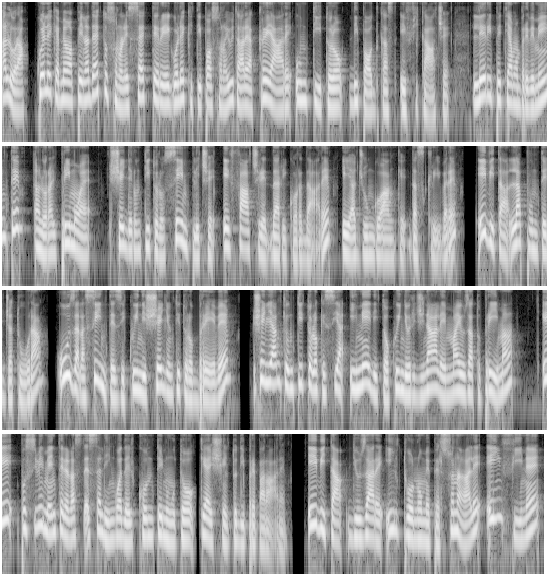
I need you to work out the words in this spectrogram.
Allora, quelle che abbiamo appena detto sono le sette regole che ti possono aiutare a creare un titolo di podcast efficace. Le ripetiamo brevemente. Allora, il primo è scegliere un titolo semplice e facile da ricordare e aggiungo anche da scrivere. Evita la punteggiatura, usa la sintesi, quindi scegli un titolo breve, scegli anche un titolo che sia inedito, quindi originale e mai usato prima e possibilmente nella stessa lingua del contenuto che hai scelto di preparare evita di usare il tuo nome personale e infine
